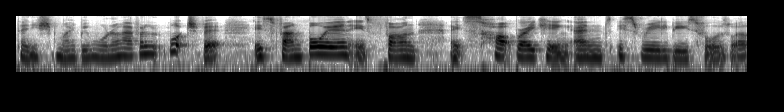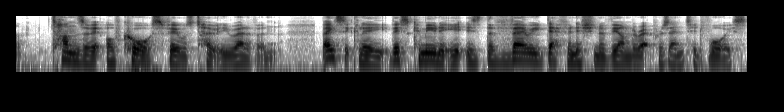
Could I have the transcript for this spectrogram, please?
then you should maybe want to have a watch of it. It's flamboyant, it's fun, it's heartbreaking, and it's really beautiful as well. Tons of it, of course, feels totally relevant. Basically, this community is the very definition of the underrepresented voice,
